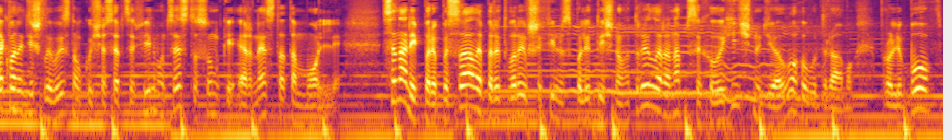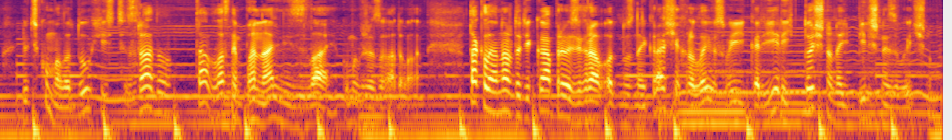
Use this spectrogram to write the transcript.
Так вони дійшли висновку, що серце фільму це стосунки Ернеста та Моллі. Сценарій переписали, перетворивши фільм з політичного трилера на психологічну діалогову драму про любов, людську малодухість, зраду та, власне, банальність зла, яку ми вже згадували. Так Леонардо Ді Капріо зіграв одну з найкращих ролей у своїй кар'єрі й точно найбільш незвичну.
